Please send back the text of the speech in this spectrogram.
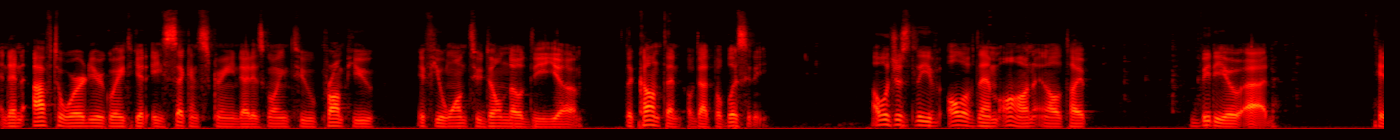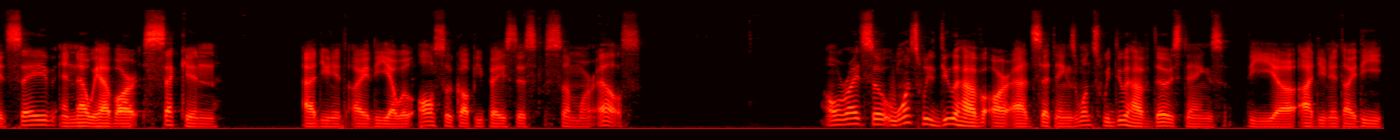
and then afterward you're going to get a second screen that is going to prompt you if you want to download the, uh, the content of that publicity. I will just leave all of them on and I'll type video ad. Hit save and now we have our second ad unit ID. I will also copy paste this somewhere else. Alright, so once we do have our ad settings, once we do have those things, the uh, ad unit ID,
